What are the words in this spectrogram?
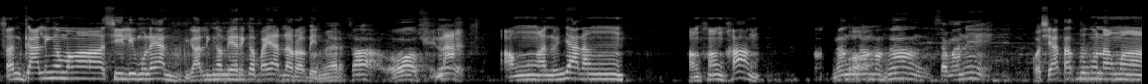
Saan galing ang mga sili mo na yan? Galing Amerika pa yan na Robin? Amerika, oh, Na, ang ano niya, ang ang hanghang. nang namahang sa mani. O shoutout mo muna ang mga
